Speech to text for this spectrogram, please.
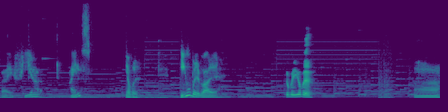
drei, vier. Eins. Jawohl. Jubelball. Jubel, jubel. Äh,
